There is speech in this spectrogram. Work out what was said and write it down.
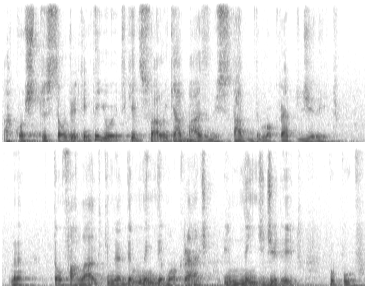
a Constituição de 88, que eles falam que é a base do Estado Democrático de Direito. Né? Estão falando que não é nem democrático e nem de direito para o povo.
